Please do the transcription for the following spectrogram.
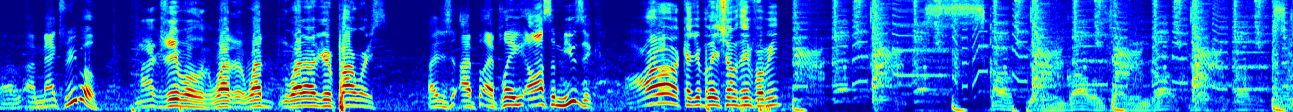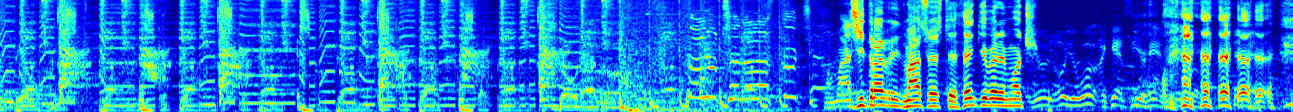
Uh, I'm Max Rebo. Max Ribble. What what what are your powers? I just I, I play awesome music. Oh, can you play something for me? Así trae ritmazo este. Thank you very much. Oh, you're welcome. I can't see your hands.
